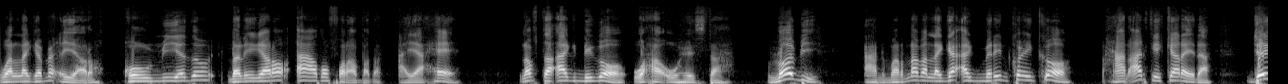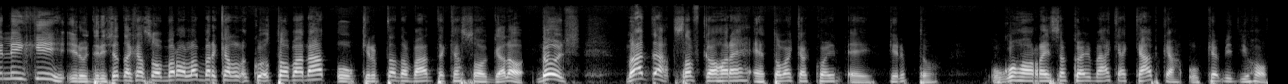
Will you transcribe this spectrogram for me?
waa lagama ciyaaro. Qowmiyado dhalinyaro aad u fara badan ayaa hee nafta agdhigo waxa uu haystaa. Lobi aan marnaba laga agmarin koynko. Waxaan arki karaynaa jaylinkii inuu dirishada ka soo maro lambarka tobanaad uu kiribtada maanta ka soo galo. Doosh maanta safka hore ee tobanka koyn ee kiribto. Ugu horaysa koymaaka kaabka uu ka mid yaho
